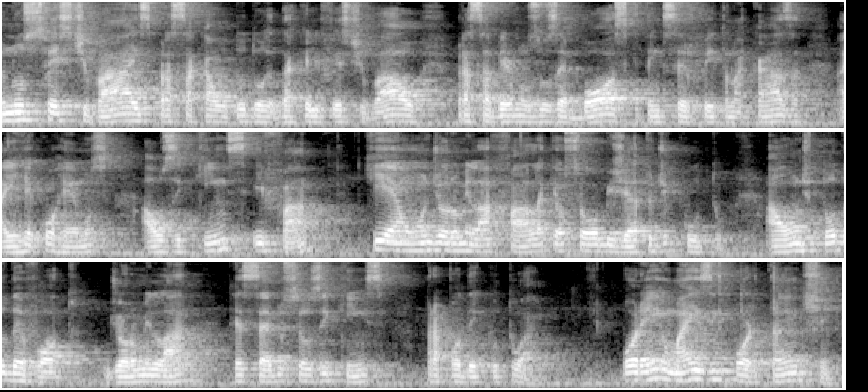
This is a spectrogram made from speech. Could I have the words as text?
nos festivais para sacar o do, daquele festival, para sabermos os ebós que tem que ser feito na casa, aí recorremos aos iquins e fá, que é onde Oromilá fala que é o seu objeto de culto, aonde todo devoto de Oromilá recebe os seus iquins para poder cultuar. Porém, o mais importante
